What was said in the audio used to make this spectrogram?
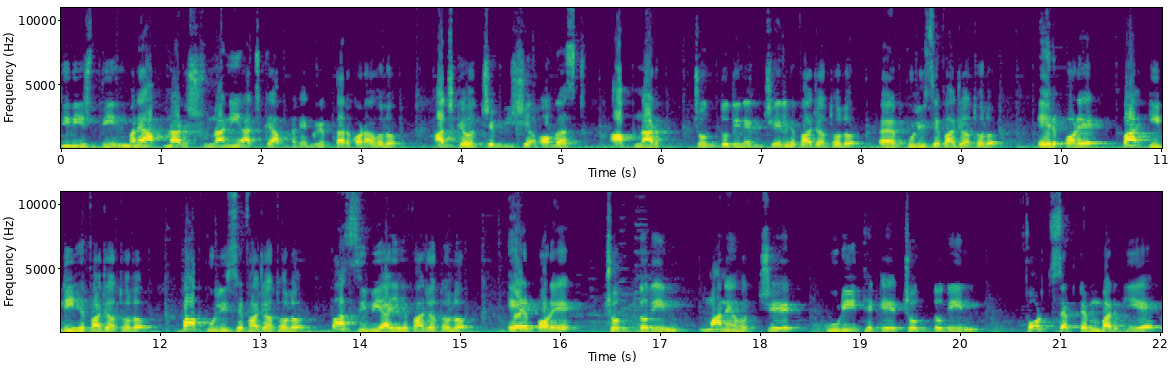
তিরিশ দিন মানে আপনার শুনানি আজকে আপনাকে গ্রেপ্তার করা হলো। আজকে হচ্ছে বিশে অগস্ট, আপনার চোদ্দ দিনের জেল হেফাজত হলো পুলিশ হেফাজত হলো, এরপরে বা ইডি হেফাজত হলো, বা পুলিশ হেফাজত হলো, বা সিবিআই হেফাজত হলো, এরপরে চোদ্দ দিন মানে হচ্ছে কুড়ি থেকে চোদ্দ দিন ফোর্থ সেপ্টেম্বর গিয়ে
